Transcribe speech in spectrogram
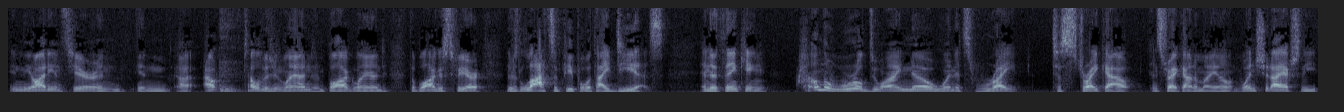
in the audience here and in, uh, out in television land and blog land, the blogosphere, there's lots of people with ideas. And they're thinking, how in the world do I know when it's right to strike out and strike out on my own? When should I actually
